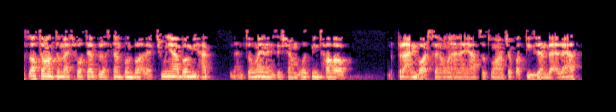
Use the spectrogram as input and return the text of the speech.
Az Atalanta meccs volt ebből a szempontból a legcsúnyább, ami hát nem tudom, olyan érzésem volt, mintha Prime Barcelona ellen játszott volna a csapat tíz emberrel.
